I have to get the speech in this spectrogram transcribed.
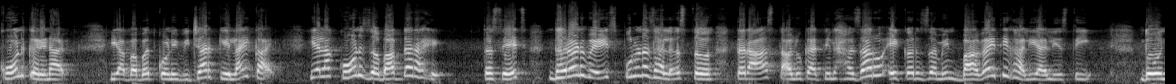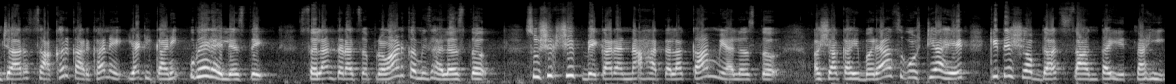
कोण करणार? याबाबत कोणी विचार केलाय काय? याला कोण जबाबदार आहे? तसेच धरण वेळीच पूर्ण झालं असतं तर आज तालुक्यातील हजारो एकर जमीन बागायती खाली आली असती. दोन चार साखर कारखाने या ठिकाणी उभे राहिले असते. स्थलांतराचं प्रमाण कमी झालं असतं. सुशिक्षित बेकारांना हाताला काम मिळालं असतं. अशा काही बऱ्याच गोष्टी आहेत की ते शब्दात सांगता येत नाही.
